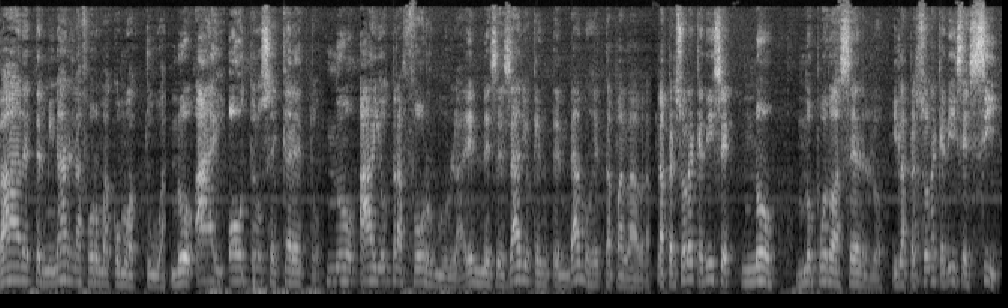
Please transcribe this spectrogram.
va a determinar la forma como actúa. No hay otro secreto. No hay otra fórmula. Es necesario que entendamos esta palabra. La persona que dice no no puedo hacerlo. Y la persona que dice sí,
